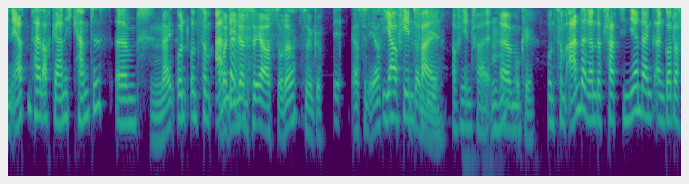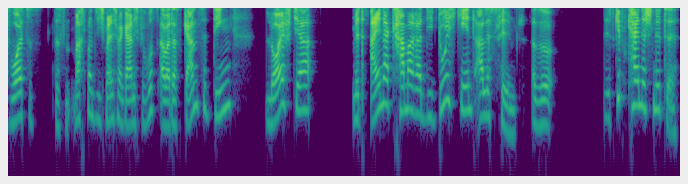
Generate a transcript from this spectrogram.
den ersten Teil auch gar nicht kanntest. Ähm, Nein. Und, und zum anderen. Aber den dann zuerst, oder, Sönke? Äh, Erst den ersten? Ja, auf jeden Fall. Den. Auf jeden Fall. Mhm, ähm, okay. Und zum anderen, das Faszinierende an, an God of War ist, das, das macht man sich manchmal gar nicht bewusst, aber das ganze Ding läuft ja mit einer Kamera, die durchgehend alles filmt. Also es gibt keine Schnitte.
